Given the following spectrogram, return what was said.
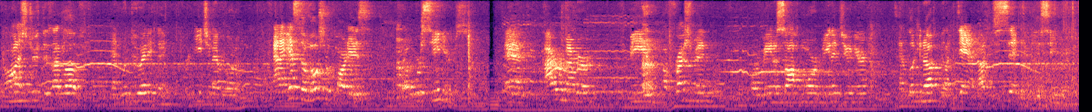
the honest truth is I love and would do anything for each and every one of them. And I guess the emotional part is we're seniors. And I remember being a freshman or being a sophomore, being a junior, and looking up and be like, damn, that'd be sick to be a senior.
